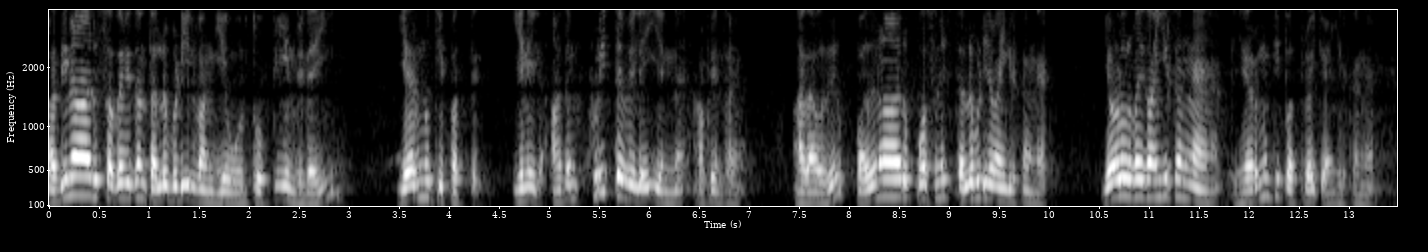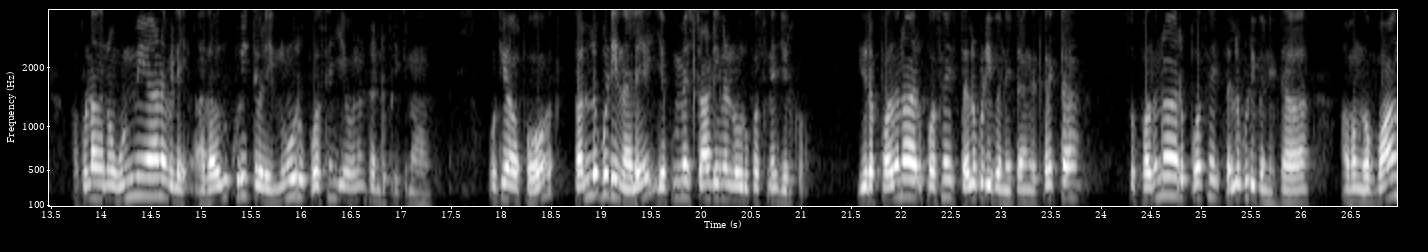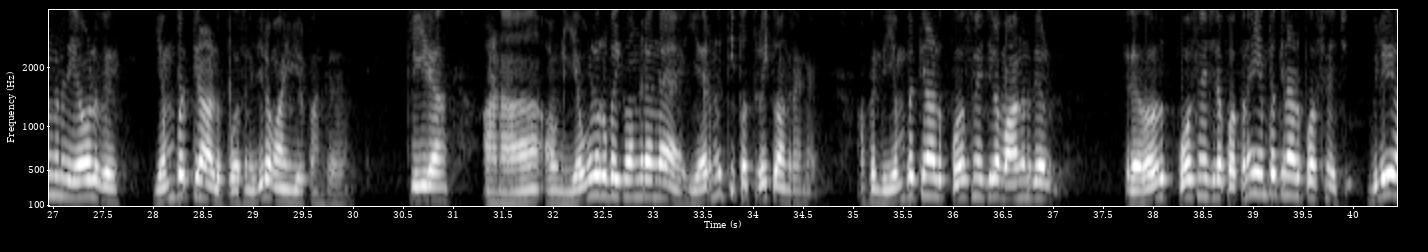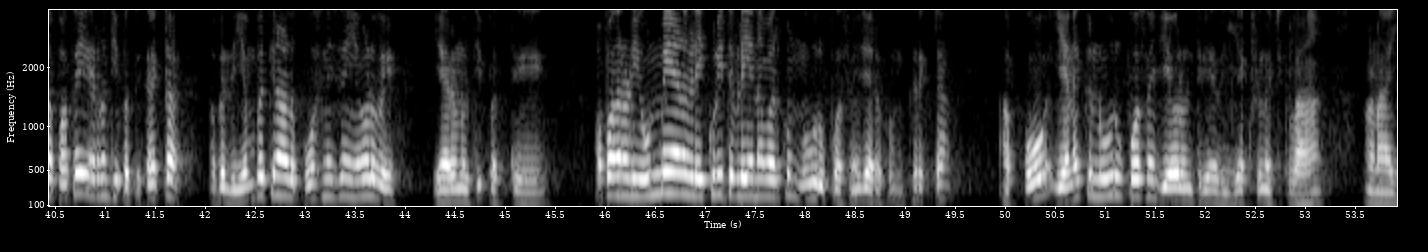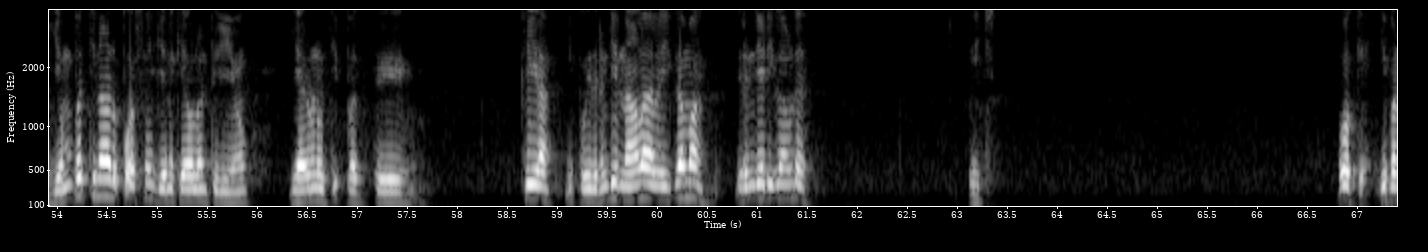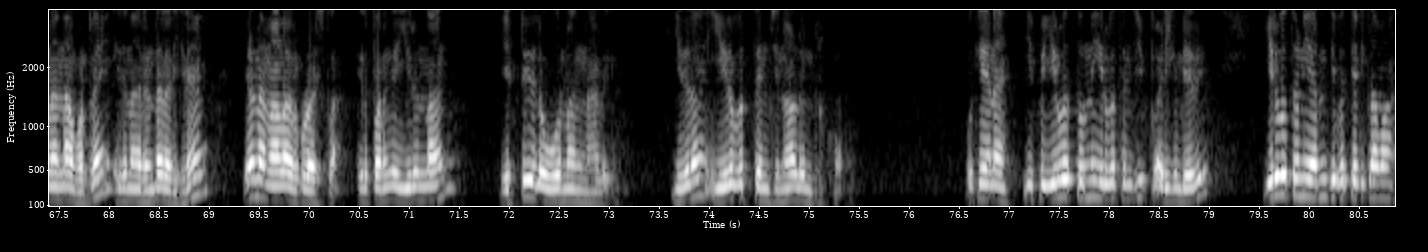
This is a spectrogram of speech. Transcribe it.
பதினாறு சதவீதம் தள்ளுபடியில் வாங்கிய ஒரு தொப்பியின் விலை இரநூத்தி பத்து. எனில் அதன் குறித்த விலை என்ன அப்படின்றாங்க. அதாவது பதினாறு பர்சன்டேஜ் தள்ளுபடியில் வாங்கியிருக்காங்க. எவ்வளோ ரூபாய்க்கு வாங்கியிருக்காங்க? இரநூத்தி பத்து ரூபாய்க்கு வாங்கியிருக்காங்க. அப்படின்னா அதனோட உண்மையான விலை அதாவது குறித்த விலை நூறு பர்சன்டேஜ் எவ்வளோன்னு கண்டுபிடிக்கணும். ஓகே அப்போது தள்ளுபடினாலே எப்பவுமே ஸ்டார்டிங்கில் நூறு பர்சன்டேஜ் இருக்கும். இதில் பதினாறு பர்சன்டேஜ் தள்ளுபடி பண்ணிட்டாங்க கரெக்டாக ஸோ பதினாறு பர்சன்டேஜ் தள்ளுபடி பண்ணிட்டா அவங்க வாங்கினது எவ்வளவு? எண்பத்தி நாலு பர்சன்டேஜில் வாங்கியிருப்பாங்க. கிளியரா ஆனால் அவங்க எவ்வளோ ரூபாய்க்கு வாங்குறாங்க? இரநூத்தி பத்து ரூபாய்க்கு வாங்குறாங்க. அப்போ இந்த எண்பத்தி நாலு பர்சன்டேஜில் வாங்கினது எவ்வளோ சரி அதாவது பர்சன்டேஜில் பார்த்தோன்னா எண்பத்தி நாலு பர்சன்டேஜ் விலையில் பார்த்தா இரநூத்தி பத்து கரெக்டாக அப்போ இந்த எண்பத்தி நாலு பர்சன்டேஜ் தான் எவ்வளவு? இரநூத்தி பத்து. அப்போ அதனுடைய உண்மையான விலை குறித்த விலை என்னவாக இருக்கும்? நூறு பர்சன்டேஜாக இருக்கும் கரெக்டாக அப்போது எனக்கு நூறு பர்சன்டேஜ் எவ்வளோன்னு தெரியாது எக்ஸ்னு வச்சுக்கலாம். ஆனால் எண்பத்தி நாலு பர்சன்டேஜ் எனக்கு எவ்வளோன்னு தெரியும்? இரநூத்தி பத்து. கிளியரா இப்போ இது ரெண்டையும் நாலாக அடிக்கலாமா? இது ரெண்டு அடிக்கலாம்ல? வெயிட் ஓகே இப்போ நான் என்ன பண்ணுறேன் இதை நான் ரெண்டால் அடிக்கிறேன். இல்லைனா நான் நாலாவது கூட அடிச்சுக்கலாம். இதில் பாருங்கள் இரு நாங் எட்டு இதில் ஒரு நாங் நாலு. இதில் இருபத்தஞ்சு நாளுன்னு இருக்கும். ஓகேண்ணே இப்போ இருபத்தொன்று இருபத்தஞ்சி இப்போ அடிக்க முடியாது. இருபத்தொன்று இரநூத்தி பத்து அடிக்கலாமா?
